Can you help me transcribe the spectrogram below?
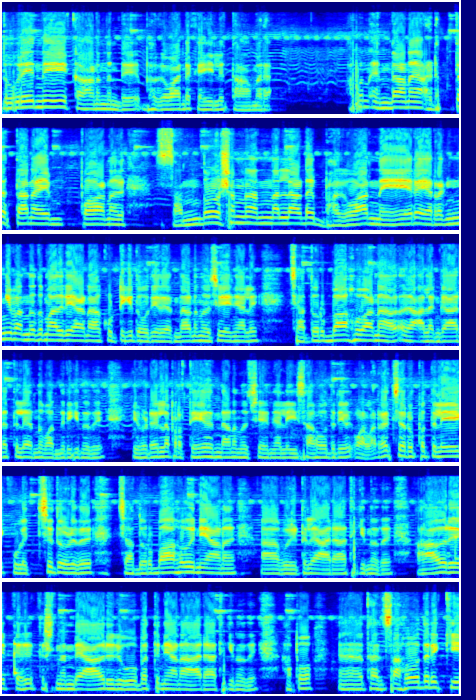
ദൂരെ നിന്നേ കാണുന്നുണ്ട് ഭഗവാന്റെ കയ്യിൽ താമര. അപ്പം എന്താണ് അടുത്തെത്താനായപ്പോഴാണ് സന്തോഷം എന്നല്ലാണ്ട് ഭഗവാൻ നേരെ ഇറങ്ങി വന്നത് മാതിരിയാണ് ആ കുട്ടിക്ക് തോന്നിയത്. എന്താണെന്ന് വെച്ച് കഴിഞ്ഞാൽ ചതുർബാഹുവാണ് അലങ്കാരത്തിൽ എന്ന് വന്നിരിക്കുന്നത്. ഇവിടെയുള്ള പ്രത്യേകത എന്താണെന്ന് വെച്ച് കഴിഞ്ഞാൽ ഈ സഹോദരി വളരെ ചെറുപ്പത്തിലേ കുളിച്ച് തൊഴുത് ചതുർബാഹുവിനെയാണ് ആ വീട്ടിൽ ആരാധിക്കുന്നത്. ആ ഒരു കൃഷ്ണന്റെ ആ ഒരു രൂപത്തിനെയാണ് ആരാധിക്കുന്നത്. അപ്പോൾ സഹോദരിക്ക്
